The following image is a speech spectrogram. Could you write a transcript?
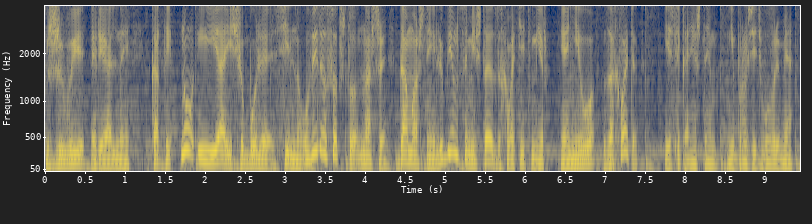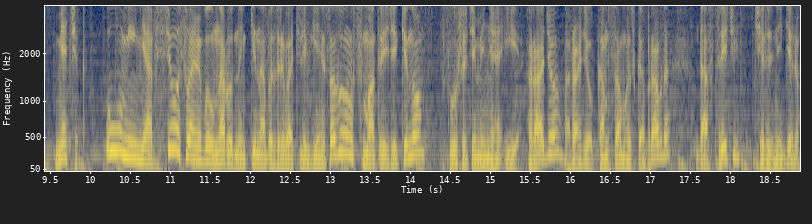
живые, реальные коты. Ну и я еще более сильно уверился, что наши домашние любимцы мечтают захватить мир. И они его захватят, если, конечно, им не бросить вовремя мячик. У меня все. С вами был народный кинообозреватель Евгений Сазонов. Смотрите кино, слушайте меня и радио, радио «Комсомольская правда». До встречи через неделю.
